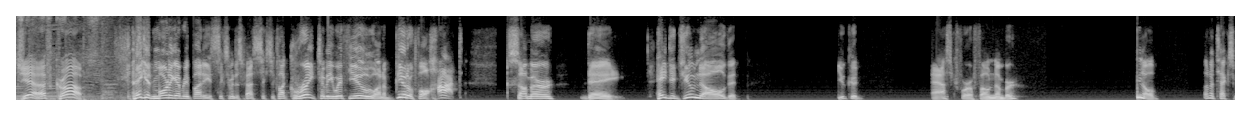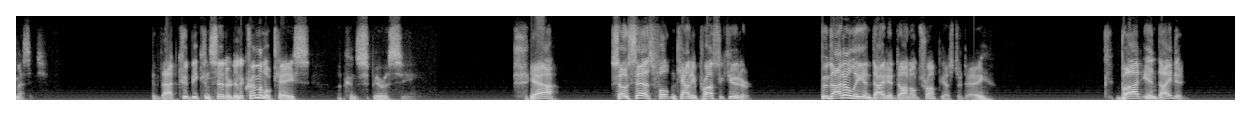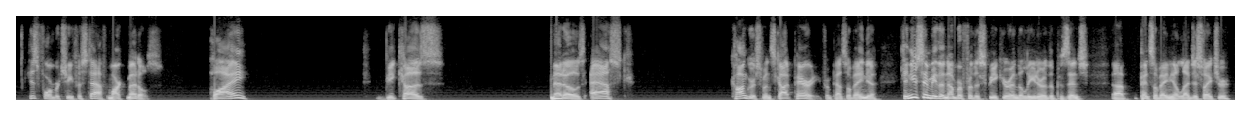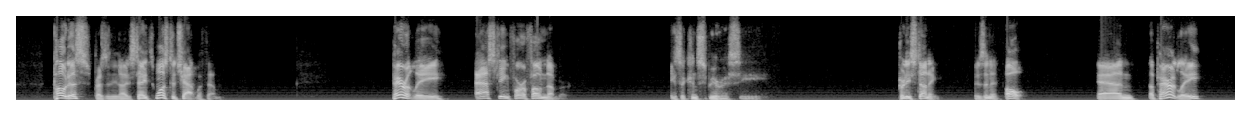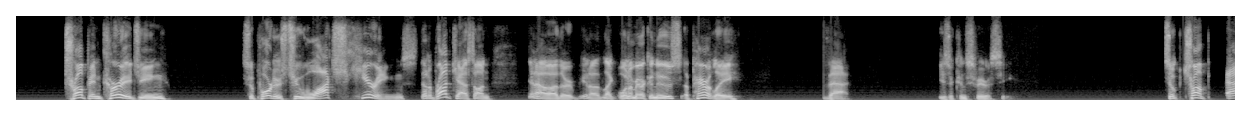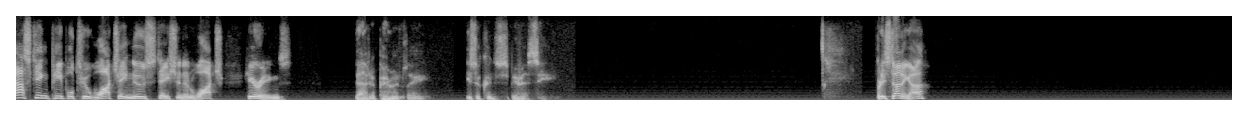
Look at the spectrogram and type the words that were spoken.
Jeff Kropf. Hey, good morning, everybody. Six minutes past six o'clock. Great to be with you on a beautiful, hot summer day. Hey, did you know that you could ask for a phone number? You know, on a text message. That could be considered, in a criminal case, a conspiracy. Yeah, so says Fulton County prosecutor, who not only indicted Donald Trump yesterday, but indicted his former chief of staff, Mark Meadows. Why? Because Meadows asked Congressman Scott Perry from Pennsylvania can you send me the number for the speaker and the leader of the uh, Pennsylvania legislature? POTUS, President of the United States, wants to chat with them. Apparently, asking for a phone number is a conspiracy. Pretty stunning, isn't it? Oh, and apparently, Trump encouraging supporters to watch hearings that are broadcast on, you know, other, you know, like One American News. Apparently, that is a conspiracy. So Trump asking people to watch a news station and watch hearings, that apparently is a conspiracy. Pretty stunning, huh?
